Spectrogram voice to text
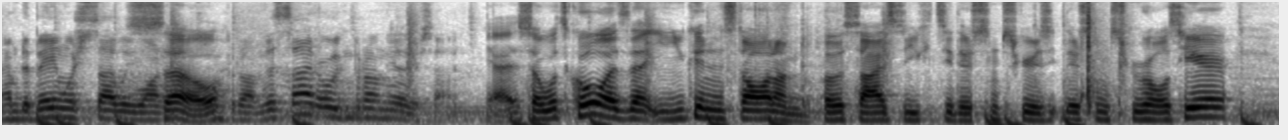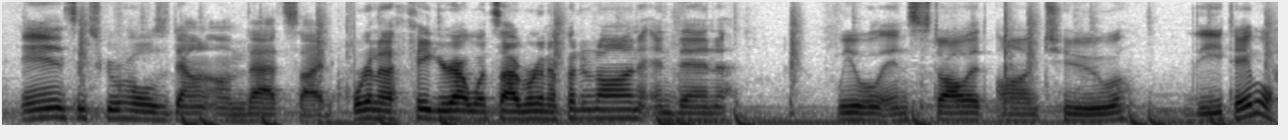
I'm debating which side we want So- to put on this side or we can put it on the other side. Yeah, so what's cool is that you can install it on both sides. So you can see there's some screws, there's some screw holes here, and some screw holes down on that side. We're gonna figure out what side we're gonna put it on and then we will install it onto the table.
